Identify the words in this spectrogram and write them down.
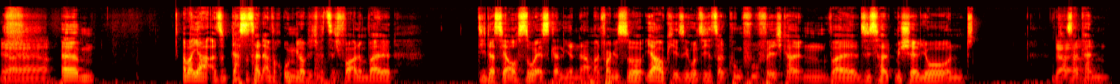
Ja, ja, ja. ähm, aber ja, also das ist halt einfach unglaublich witzig, vor allem, weil die das ja auch so eskalieren. Ne? Am Anfang ist so, ja, okay, sie holt sich jetzt halt Kung-Fu-Fähigkeiten, weil sie ist halt Michelle Yeoh und ja, kannst ja, halt keinen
